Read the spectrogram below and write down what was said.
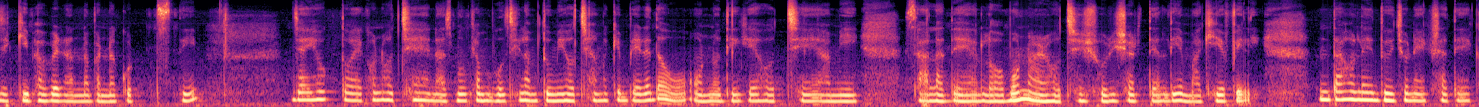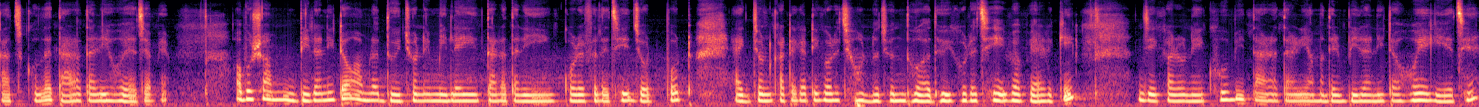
যে কীভাবে রান্না বান্না করছি। যাই হোক, তো এখন হচ্ছে নাজমুল খাম বলছিলাম, তুমি হচ্ছে আমাকে বেড়ে দাও, অন্যদিকে হচ্ছে আমি সালাদে লবণ আর হচ্ছে সরিষার তেল দিয়ে মাখিয়ে ফেলি। তাহলে দুইজনে একসাথে কাজ করলে তাড়াতাড়ি হয়ে যাবে। অবশ্য বিরিয়ানিটাও আমরা দুইজনে মিলেই তাড়াতাড়ি করে ফেলেছি, জটপট। একজন কাটাকাটি করেছে, অন্যজন ধোয়াধুয়ি করেছে, এইভাবে আর কি। যে কারণে খুবই তাড়াতাড়ি আমাদের বিরিয়ানিটা হয়ে গিয়েছে।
